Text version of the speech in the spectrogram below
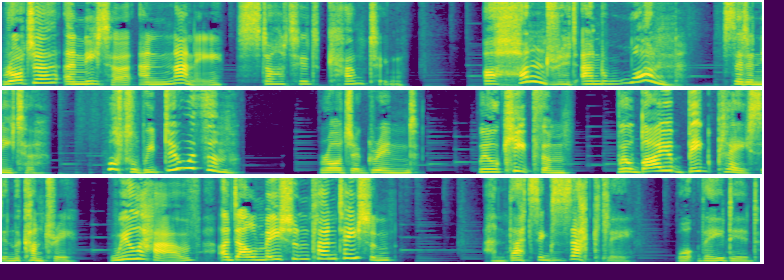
Roger, Anita, and Nanny started counting. A hundred and one, said Anita. What'll we do with them? Roger grinned. We'll keep them. We'll buy a big place in the country. We'll have a Dalmatian plantation. And that's exactly what they did.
